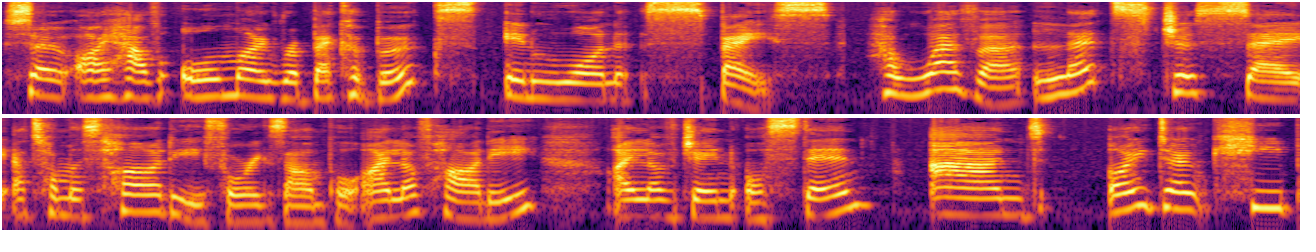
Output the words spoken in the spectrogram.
So I have all my Rebecca books in one space. However, let's just say a Thomas Hardy, for example. I love Hardy. I love Jane Austen. And I don't keep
